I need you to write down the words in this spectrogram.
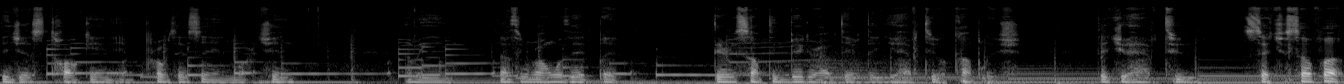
than just talking and protesting and marching. I mean, nothing wrong with it, but there is something bigger out there that you have to accomplish, that you have to set yourself up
